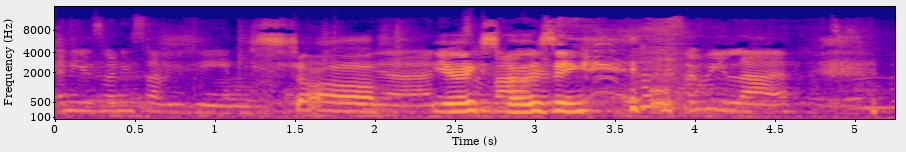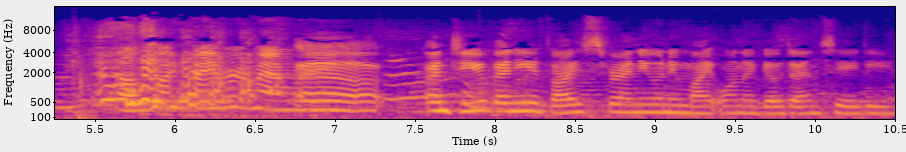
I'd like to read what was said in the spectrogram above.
and he was only seventeen. Stop! Yeah, You're exposing. so he left. That was my favorite memory. Uh, and do you have any advice for anyone who might want to go to NCAD?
